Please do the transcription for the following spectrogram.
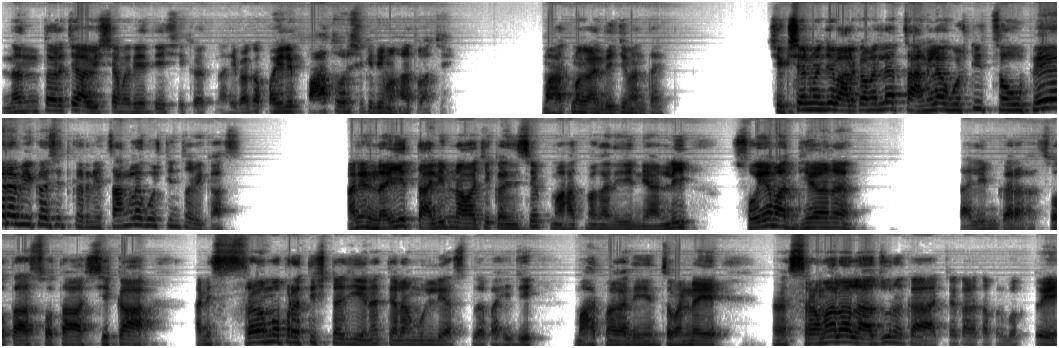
नंतरच्या आयुष्यामध्ये ते शिकत नाही. बघा पहिले पाच वर्ष किती महत्त्वाचे. महात्मा गांधीजी म्हणतायत शिक्षण म्हणजे बालकामधल्या चांगल्या गोष्टी चौफेर विकसित करणे चांगल्या गोष्टींचा विकास. आणि नई तालीम नावाची कन्सेप्ट महात्मा गांधीजींनी आणली. स्वयं अध्ययन तालीम करा स्वतः स्वतः शिका आणि श्रम प्रतिष्ठा जी आहे ना त्याला मूल्य असलं पाहिजे. महात्मा गांधीजींचं म्हणणं आहे श्रमाला लाजू नका. आजच्या काळात आपण बघतोय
